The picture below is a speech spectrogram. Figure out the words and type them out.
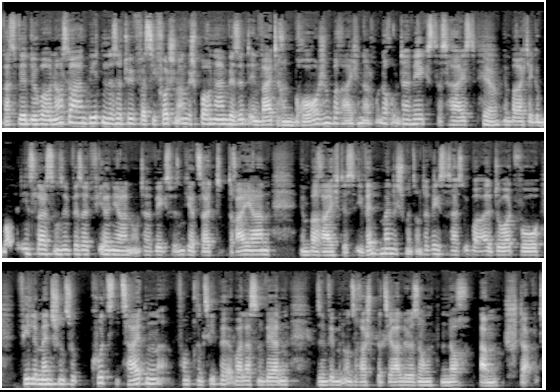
Was wir darüber hinaus noch anbieten, ist natürlich, was Sie vorhin schon angesprochen haben, wir sind in weiteren Branchenbereichen noch, noch unterwegs. Das heißt, ja. im Bereich der Gebäudedienstleistung sind wir seit vielen Jahren unterwegs. Wir sind jetzt seit drei Jahren im Bereich des Eventmanagements unterwegs. Das heißt, überall dort, wo viele Menschen zu kurzen Zeiten vom Prinzip her überlassen werden, sind wir mit unserer Speziallösung noch am Start.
